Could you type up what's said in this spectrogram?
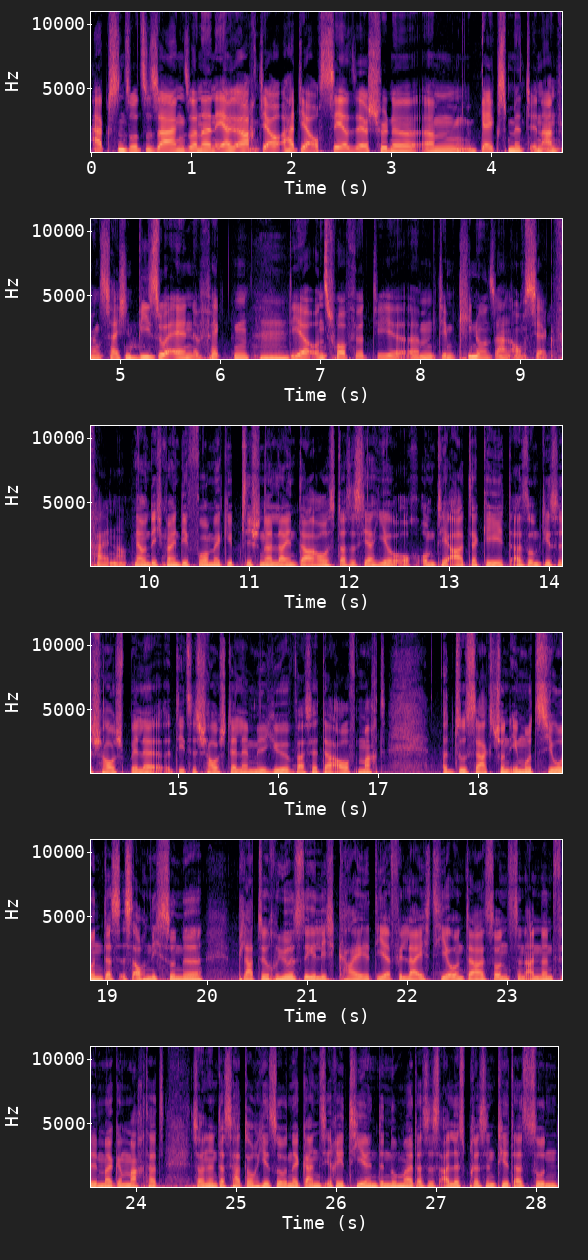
Achsen sozusagen, sondern er hat ja, hat ja auch sehr, sehr schöne ähm, Gags mit in Anführungszeichen visuellen Effekten, mhm. die er uns vorführt, die ähm, dem Kinosaal auch sehr gefallen haben. Ja, und ich meine, die Form ergibt sich schon allein daraus, dass es ja hier auch um Theater geht, also um diese Schauspieler, dieses Schaustellermilieu, was er da aufmacht du sagst schon Emotionen, das ist auch nicht so eine platte Rührseligkeit, die er vielleicht hier und da sonst in anderen Filmen gemacht hat, sondern das hat auch hier so eine ganz irritierende Nummer. Das ist alles präsentiert als so ein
